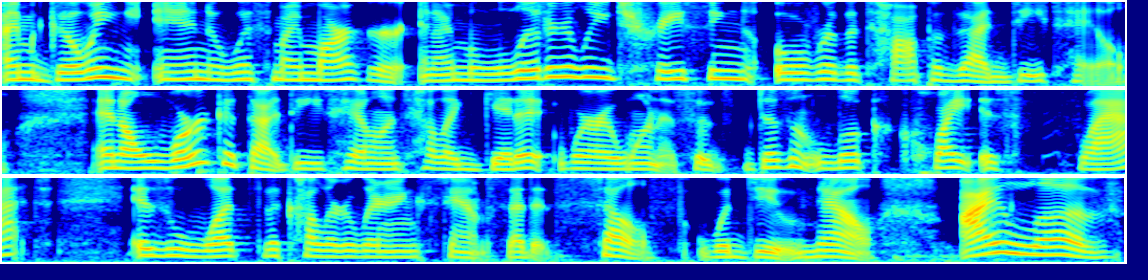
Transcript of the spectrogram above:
I'm going in with my marker and i'm literally tracing over the top of that detail and i'll work at that detail until i get it where i want it so it doesn't look quite as flat is what the color layering stamp set itself would do. Now i love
